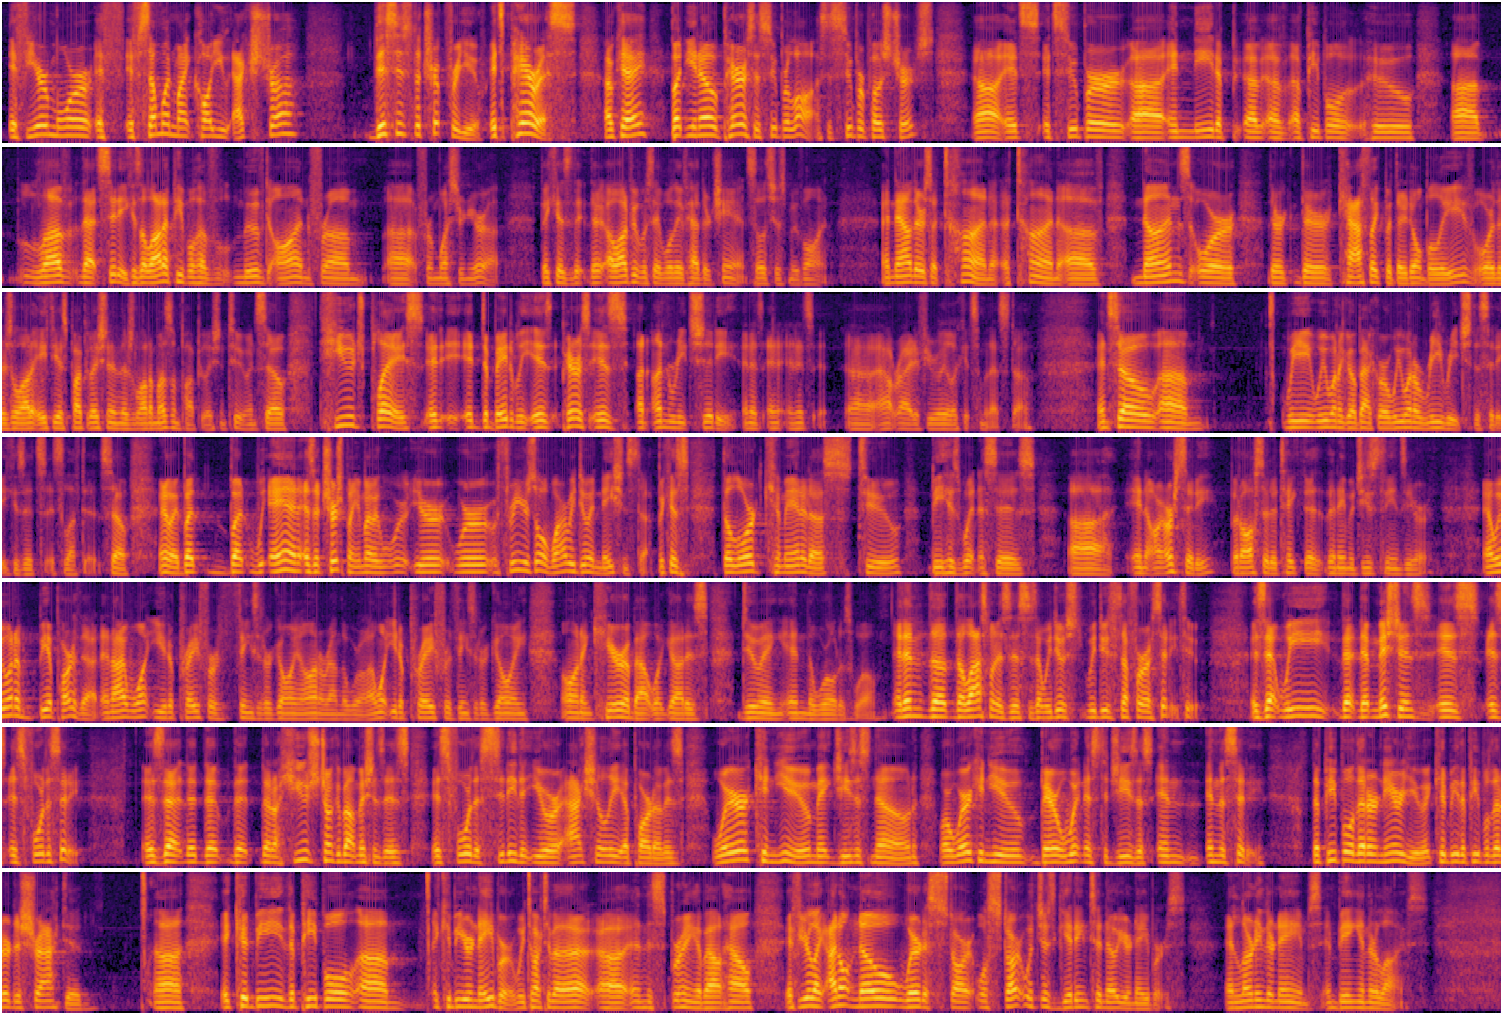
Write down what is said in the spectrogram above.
if you're more, if, if someone might call you extra, this is the trip for you. It's Paris, okay? But you know, Paris is super lost. It's super post church. Uh, it's, it's super uh, in need of, of, of people who uh, love that city because a lot of people have moved on from, uh, from Western Europe because they, a lot of people say, well, they've had their chance, so let's just move on. And now there's a ton, a ton of nones, or they're, they're Catholic but they don't believe, or there's a lot of atheist population and there's a lot of Muslim population too. And so, huge place. It, it debatably is, Paris is an unreached city, and it's, and, it's uh, outright if you really look at some of that stuff. And so, um, we, we want to go back or we want to re-reach the city because it's, it's left it. So anyway, but, but we, and as a church plant, you might be, we're, you're, we're three years old. Why are we doing nation stuff? Because the Lord commanded us to be his witnesses uh, in our city, but also to take the, the name of Jesus to the ends of the earth. And we want to be a part of that. And I want you to pray for things that are going on around the world. I want you to pray for things that are going on and care about what God is doing in the world as well. And then the, the last one is this, is that we do, we do stuff for our city too is that we that, that missions is, is is for the city. Is that, that, that, that, a huge chunk about missions is, is for the city that you are actually a part of. Is where can you make jesus known or where can you bear witness to jesus in, in the city? The people that are near you. It could be the people that are distracted. Uh, it could be the people um, it could be your neighbor. We talked about that uh, in the spring about how if you're like, I don't know where to start, well, start with just getting to know your neighbors and learning their names and being in their lives.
